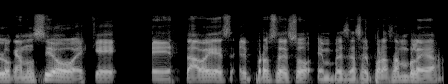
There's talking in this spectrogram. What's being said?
lo que anunció es que esta vez el proceso, en vez de hacer por asamblea,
